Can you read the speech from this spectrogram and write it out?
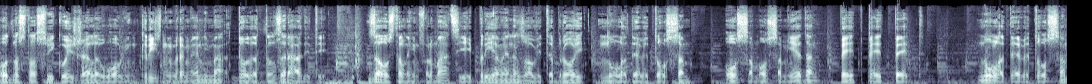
odnosno svi koji žele u ovim kriznim vremenima dodatno zaraditi. Za ostale informacije i prijave nazovite broj 098 881 555 098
